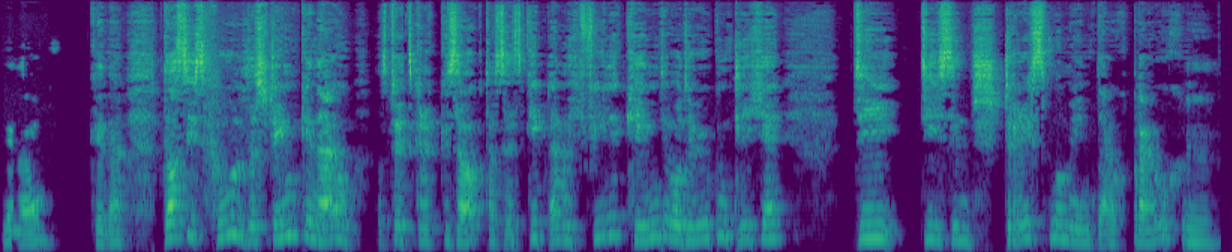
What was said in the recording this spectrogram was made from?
Genau. Genau. Das ist cool, das stimmt genau, was du jetzt gerade gesagt hast. Es gibt nämlich viele Kinder oder Jugendliche, die diesen Stressmoment auch brauchen. Mhm.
